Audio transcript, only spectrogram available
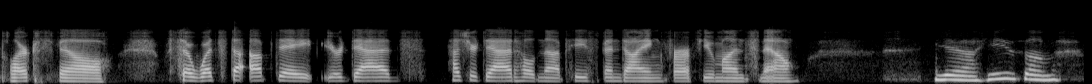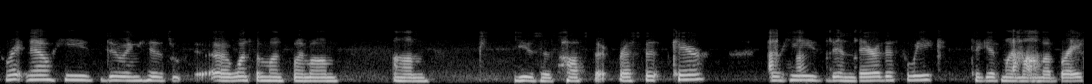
Clarksville. So, what's the update? Your dad's, how's your dad holding up? He's been dying for a few months now. Yeah, he's um right now he's doing his uh, once a month. My mom um, uses hospice respite care. So uh-huh. he's been there this week to give my uh-huh. mom a break.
